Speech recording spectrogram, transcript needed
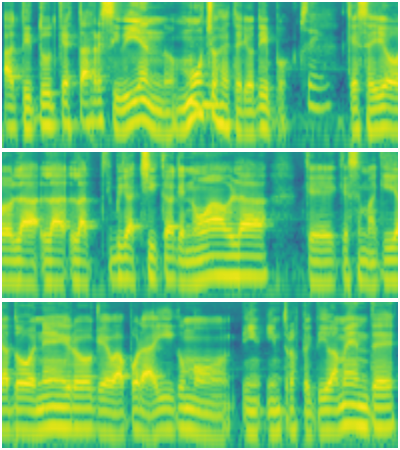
actitud que estás recibiendo muchos estereotipos Sí. qué sé yo, la, la, la típica chica que no habla, que, que se maquilla todo negro, que va por ahí como in- introspectivamente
